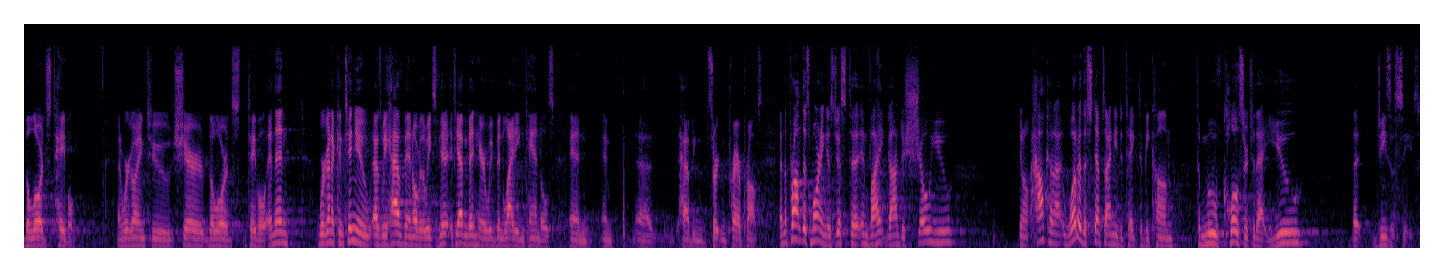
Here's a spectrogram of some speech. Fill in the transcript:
the Lord's table and we're going to share the Lord's table. And then we're going to continue as we have been over the weeks. If you, if you haven't been here, we've been lighting candles and, and uh, having certain prayer prompts. And the prompt this morning is just to invite God to show you, you know, how can I, what are the steps I need to take to become, to move closer to that you that Jesus sees.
